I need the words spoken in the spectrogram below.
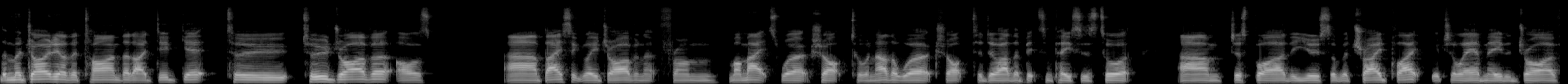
the majority of the time that I did get to to drive it, I was uh, basically driving it from my mate's workshop to another workshop to do other bits and pieces to it, um, just by the use of a trade plate, which allowed me to drive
